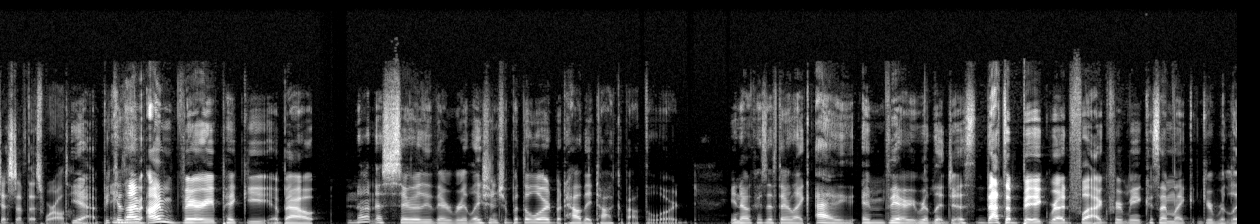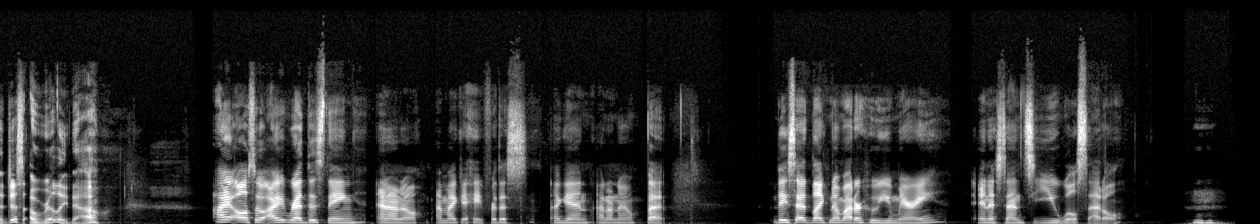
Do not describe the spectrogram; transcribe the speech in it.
just of this world. yeah, because I'm I'm very picky about not necessarily their relationship with the Lord, but how they talk about the Lord. You know, because if they're like, I am very religious, that's a big red flag for me. Because I'm like, you're religious? Oh, really? Now? I also I read this thing, and I don't know, I might get hate for this again. I don't know, but they said like no matter who you marry, in a sense, you will settle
